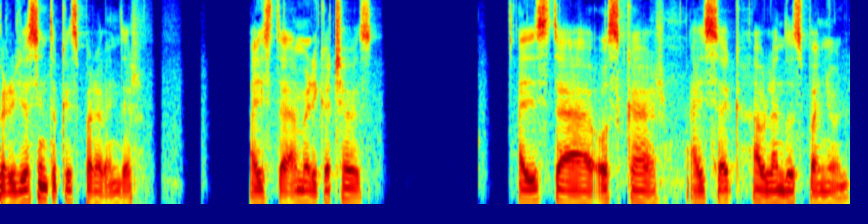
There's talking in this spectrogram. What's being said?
Pero yo siento que es para vender. Ahí está América Chávez. Ahí está Oscar Isaac hablando español.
